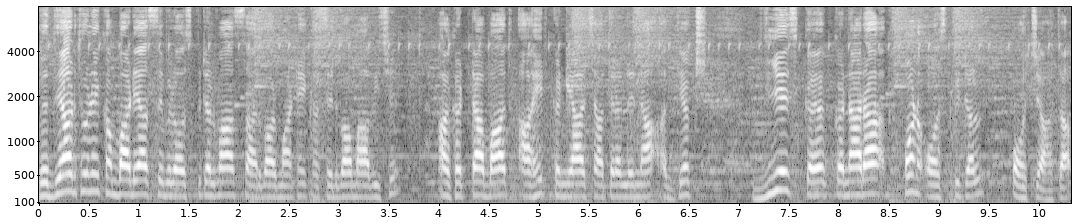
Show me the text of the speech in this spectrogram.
વિદ્યાર્થીઓને ખંભાળિયા સિવિલ હોસ્પિટલમાં સારવાર માટે ખસેડવામાં આવી છે. આ ઘટના બાદ આહિર કન્યા છાત્રાલયના અધ્યક્ષ વીએસ કનારા પણ હોસ્પિટલ પહોંચ્યા હતા.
